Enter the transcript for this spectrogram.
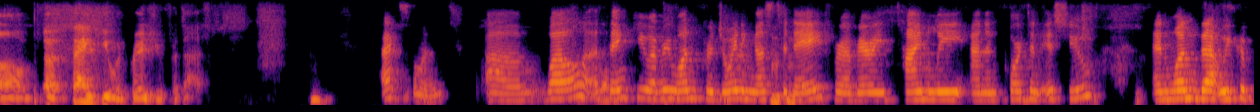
um, uh, thank you and praise you for that. Excellent. Um, Well, uh, thank you everyone for joining us today for a very timely and important issue. and one that we could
